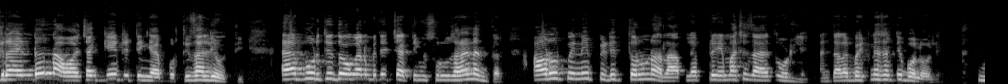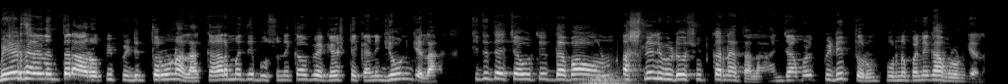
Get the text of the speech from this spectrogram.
ग्राइंडर नावाच्या गे डेटिंग ऍपवरती झाली होती. ऍपवरती दोघांमध्ये चॅटिंग सुरू झाल्यानंतर आरोपीने पीडित तरुणाला आपल्या प्रेमाच्या जाळ्यात ओढले आणि त्याला भेटण्यासाठी बोलवले. भेट झाल्यानंतर आरोपी पीडित तरुणाला कारमध्ये बसून एका वेगळ्याच ठिकाणी घेऊन गेला तिथे त्याच्यावरती दबाव आणून असलेले व्हिडिओ शूट करण्यात आला आणि ज्यामुळे पीडित तरुण पूर्णपणे घाबरून गेला.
